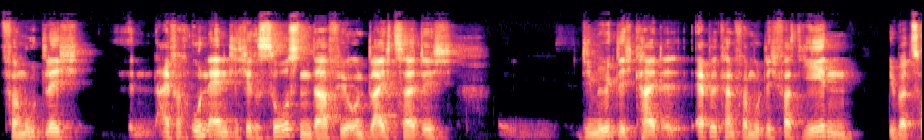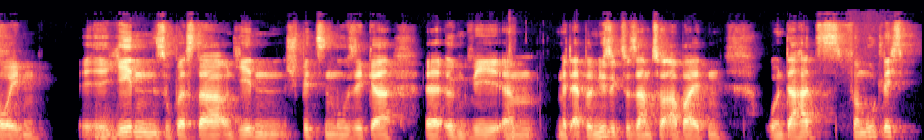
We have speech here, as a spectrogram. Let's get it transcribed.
vermutlich einfach unendliche Ressourcen dafür und gleichzeitig die Möglichkeit, Apple kann vermutlich fast jeden überzeugen, jeden Superstar und jeden Spitzenmusiker äh, irgendwie ähm, mit Apple Music zusammenzuarbeiten. Und da hat es vermutlich,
